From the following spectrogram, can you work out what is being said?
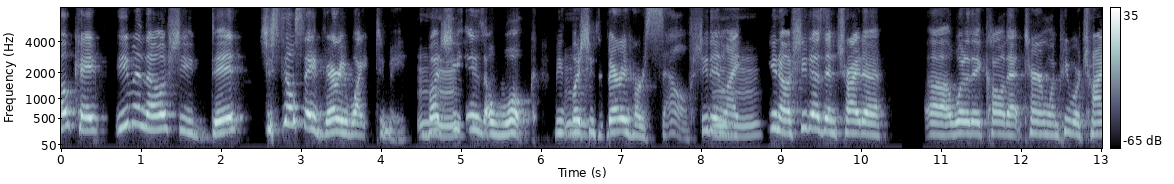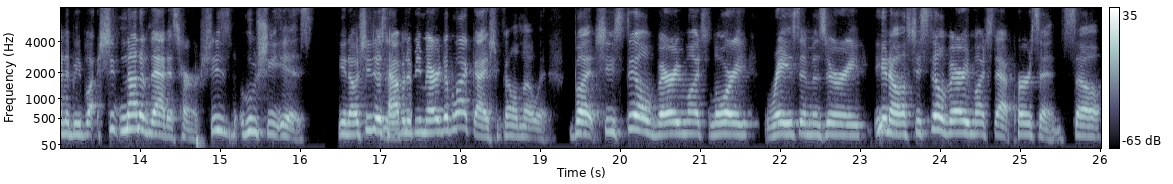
okay, even though she did, she still stayed very white to me, mm-hmm. but she mm-hmm. is awoke. Mm-hmm. But she's very herself. She didn't mm-hmm. like, you know, she doesn't try to uh, what do they call that term when people are trying to be black? She none of that is her. She's who she is. You know, she just yeah. happened to be married to a black guy she fell in love with. But she's still very much Lori, raised in Missouri. You know, she's still very much that person. So,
